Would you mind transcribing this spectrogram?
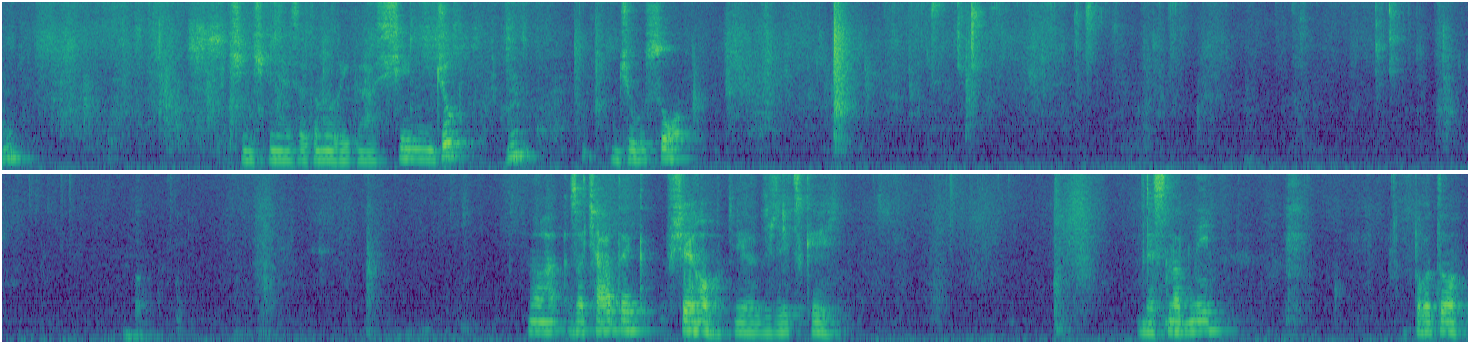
Hm? V čínštině se tomu říká Shinju. Hm? Juso. No a začátek všeho je vždycky nesnadný, proto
